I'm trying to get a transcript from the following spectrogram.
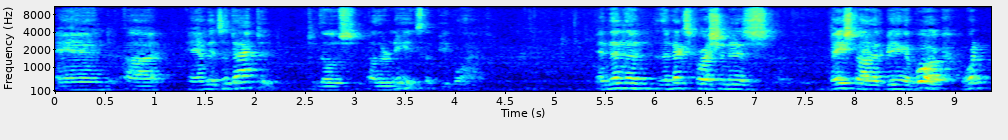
and uh, and it's adapted to those other needs that people have. And then the, the next question is, based on it being a book, what,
